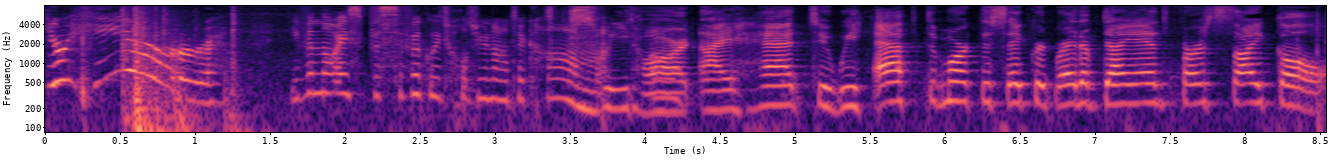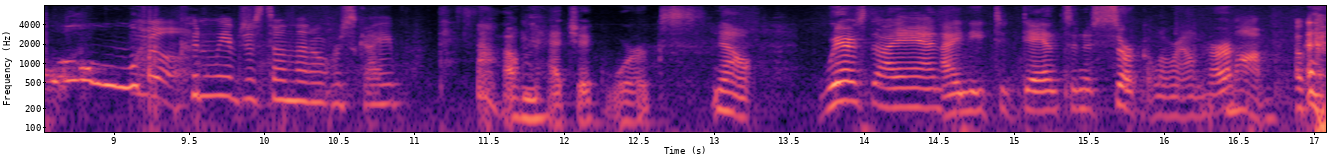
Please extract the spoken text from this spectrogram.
You're here! Even though I specifically told you not to come. Sweetheart, I had to. We have to mark the sacred rite of Diane's first cycle. Oh, couldn't we have just done that over Skype? That's not how magic works. Now, Where's Diane? I need to dance in a circle around her. Mom, okay.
